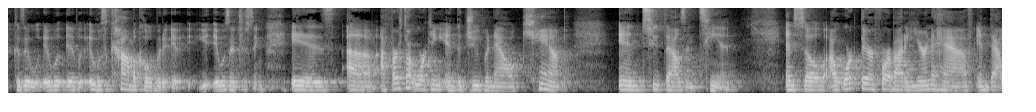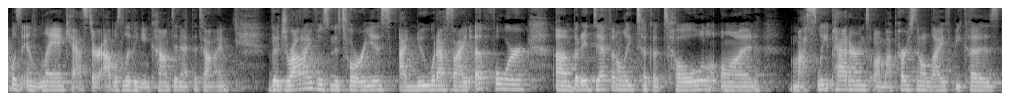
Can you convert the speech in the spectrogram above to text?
because it, it, it, it, was comical, but it, it, it was interesting. Is um, I first started working in the juvenile camp in 2010. And so I worked there for about a year and a half, and that was in Lancaster. I was living in Compton at the time. The drive was notorious. I knew what I signed up for, um, but it definitely took a toll on my sleep patterns, on my personal life, because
